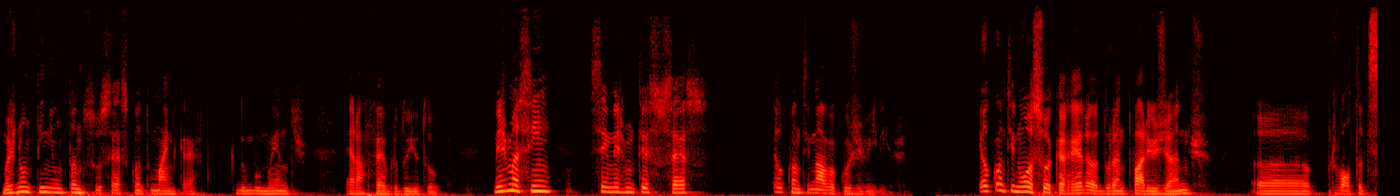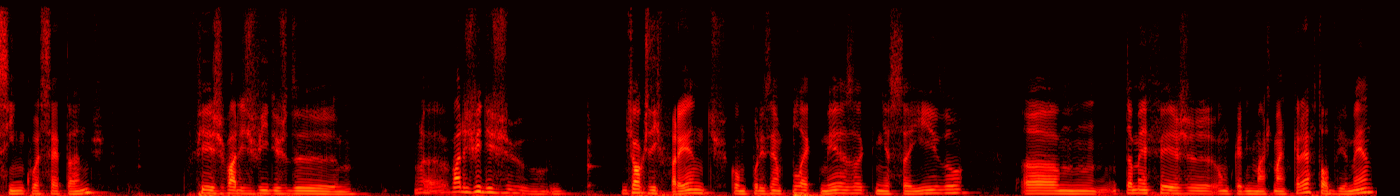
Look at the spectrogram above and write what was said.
mas não tinham tanto sucesso quanto o Minecraft, que de momentos era a febre do YouTube. Mesmo assim, sem mesmo ter sucesso, ele continuava com os vídeos. Ele continuou a sua carreira durante vários anos, uh, por volta de 5 a 7 anos. Fez vários vídeos de. Uh, vários vídeos de jogos diferentes, como por exemplo Black Mesa, que tinha saído. Um, também fez um bocadinho mais Minecraft, obviamente.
